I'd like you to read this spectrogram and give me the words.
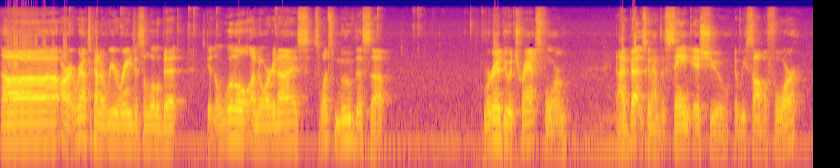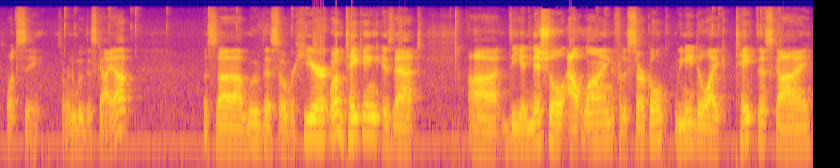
Uh, all right, we're going to have to kind of rearrange this a little bit. It's getting a little unorganized. So let's move this up. We're going to do a transform. And I bet it's going to have the same issue that we saw before. Let's see. So we're going to move this guy up. Let's uh, move this over here. What I'm taking is that uh, the initial outline for the circle, we need to like take this guy,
